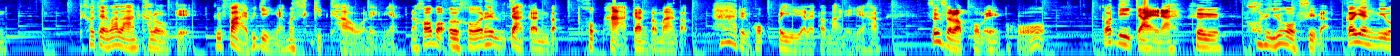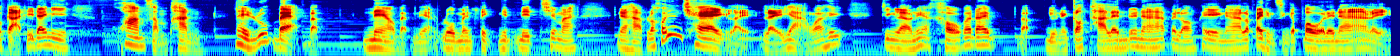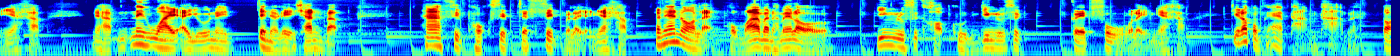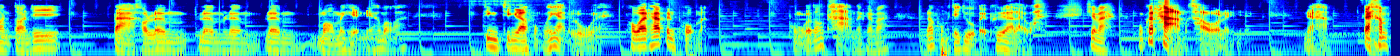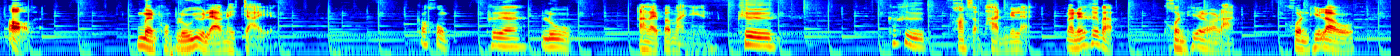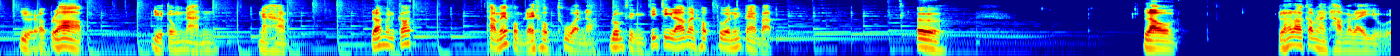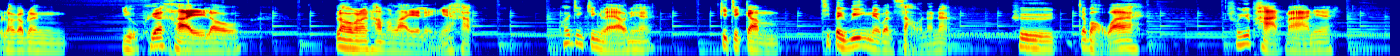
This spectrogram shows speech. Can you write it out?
เข้าใจว่าร้านคาราโอเกะคือฝ่ายผู้หญิงอะมาสกิดเขาอะไรเงี้ยแล้วเขาบอกเออเขาก็ได้รู้จักกันแบบคบหากันประมาณแบบ5้าถึงหปีอะไรประมาณอย่างเงี้ยครับ ซึ่งสำหรับผมเองโอ้โหก็ดีใจนะ คือคนอายุ 60อะก็ยังมีโอกาสที่ได้มีความสัมพันธ์ในรูปแบบแบบแนวแบบเนี้ยโรแมนติกนิดๆใช่ไหมนะครับแล้วเขายังแชร์อีกหลายหลายอย่างว่าเฮ้ยจริงแล้วเนี่ยเขาก็ได้แบบอยู่ใน Got Talent ด้วยนะ ไปร้องเพลงนะ แล้วไปถึงสิงคโปร์เลยนะ อะไรอย่างเงี้ยครับนะครับในวัยอายุใน generation แบบ 50 60 70 อะไรอย่างเงี้ยครับและแน่นอนแหละ ผมว่ามันทำให้เรายิ่งรู้สึกขอบคุณ ยิ่งรู้สึก grateful อะไรอย่างเงี้ยครับจริงแล้วผมก็แอบถามถามนะตอนตอนที่ตาเขาเริ่มเริ่มเริ่มเริ่มมองไม่เห็นเนี่ยเขาบอกว่า จริง ๆ แล้วผมก็อยากรู้ไงเพราะว่าถ้าเป็นผมอะผมก็ต้องถามเหมือนกันว่า แล้วผมจะอยู่ไปเพื่ออะไรวะใช่ไหมผมก็ถามเขาอะไรอย่างเงี้ยนะครับแต่คำตอบเหมือนผมรู้อยู่แล้วในใจอะก็คงเพื่อลูกอะไรประมาณอย่างนั้น คือ ก็คือความสัมพันธ์นี่แหละ มันก็คือแบบคนที่เรารัก คนที่เราอยู่รอบๆอยู่ตรงนั้นนะครับ แล้วมันก็ทำให้ผมได้ทบทวนเนาะรวมถึงจริง ๆ แล้วมันทบทวนตั้งแต่แบบ เออ เราแล้วเรากำลังทำอะไรอยู่ เรากำลังอยู่เพื่อใครเราเรากำลังทำอะไรอะไรอย่างเงี้ยครับ เพราะจริง ๆ แล้วเนี่ยกิจกรรมที่ไปวิ่งในวันเสาร์นั้นอะคือจะบอกว่าช่วงที่ผ่านมาเนี่ย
